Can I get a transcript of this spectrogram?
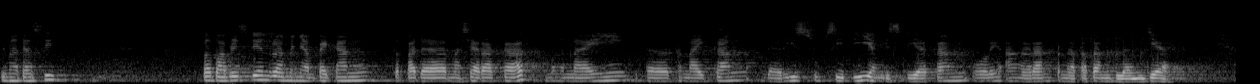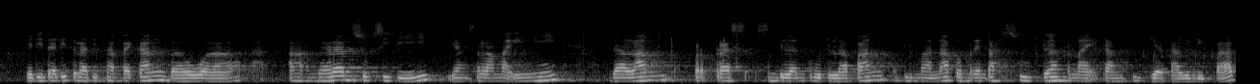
Terima kasih. Bapak Presiden telah menyampaikan kepada masyarakat mengenai eh, kenaikan dari subsidi yang disediakan oleh anggaran pendapatan belanja. Jadi tadi telah disampaikan bahwa anggaran subsidi yang selama ini dalam Perpres 98 di mana pemerintah sudah menaikkan tiga kali lipat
